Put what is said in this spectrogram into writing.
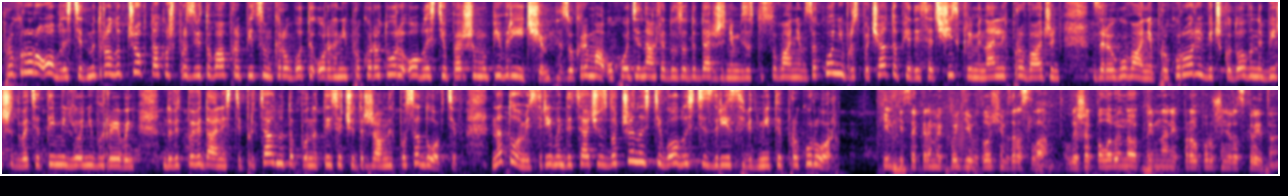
Прокурор області Дмитро Липчук також прозвітував про підсумки роботи органів прокуратури області у першому півріччі. Зокрема, у ході нагляду за додержанням і застосуванням законів розпочато 56 кримінальних проваджень. За реагування прокурорів відшкодовано більше 20 мільйонів гривень. До відповідальності притягнуто понад тисячу державних посадовців. Натомість рівень дитячої злочинності в області зріс, відмітив прокурор. Кількість окремих видів злочинів зросла. Лише половина кримінальних правопорушень розкрита.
